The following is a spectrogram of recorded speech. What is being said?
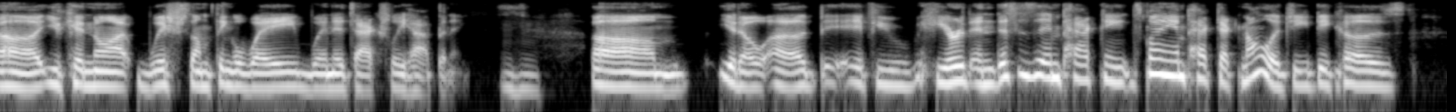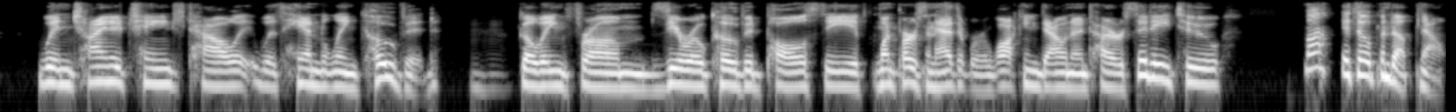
uh you cannot wish something away when it's actually happening Mm-hmm. um you know uh if you hear and this is impacting it's going to impact technology because when china changed how it was handling covid Mm-hmm. going from zero COVID policy. If one person has it, we're locking down an entire city to, well, it's opened up now.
